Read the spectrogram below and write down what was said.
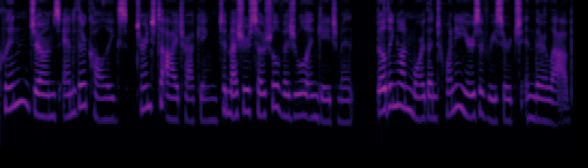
Klin, Jones, and their colleagues turned to eye tracking to measure social visual engagement building on more than 20 years of research in their lab.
